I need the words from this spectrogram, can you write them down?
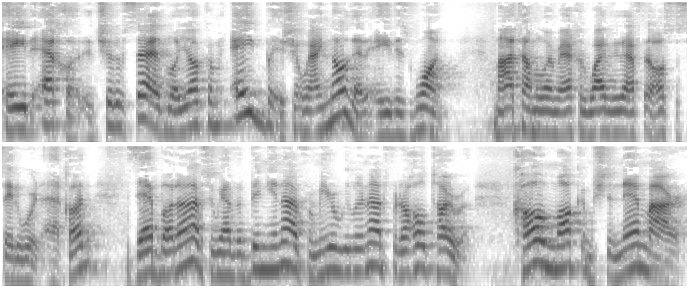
aid echad? It should have said lo yakum aid b'ishim. I know that aid is one. Matam echad. Why did it have to also say the word echad? Zeb So we have a binyanav. From here we learn out for the whole Torah. Kol makom shenemar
